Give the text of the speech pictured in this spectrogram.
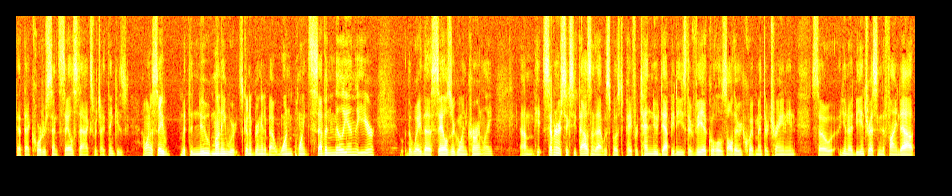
that that quarter cent sales tax, which I think is, I want to say, with the new money, where it's going to bring in about 1.7 million a year, the way the sales are going currently. Um, hi- 760,000 of that was supposed to pay for 10 new deputies, their vehicles, all their equipment, their training. So, you know, it'd be interesting to find out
